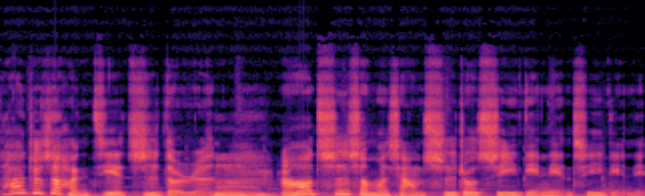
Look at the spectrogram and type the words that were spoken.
她就是很节制的人，嗯，然后吃什么想吃就吃一点点，吃一点点。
